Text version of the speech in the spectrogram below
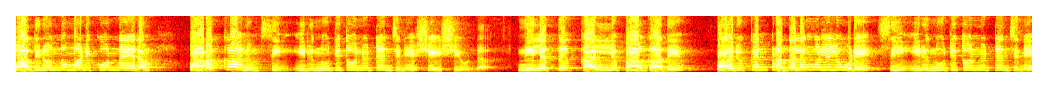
പതിനൊന്ന് മണിക്കൂർ നേരം പറക്കാനും സി ഇരുന്നൂറ്റി തൊണ്ണൂറ്റഞ്ചിന് ശേഷിയുണ്ട്. നിലത്ത് കല്ല് പാകാതെ പരുക്കൻ പ്രതലങ്ങളിലൂടെ സി ഇരുന്നൂറ്റി തൊണ്ണൂറ്റഞ്ചിന്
